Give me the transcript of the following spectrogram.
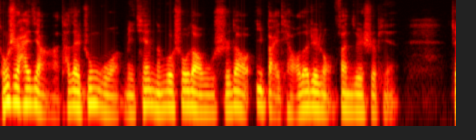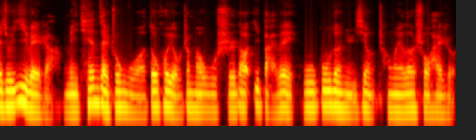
同时还讲啊，他在中国每天能够收到五十到一百条的这种犯罪视频，这就意味着每天在中国都会有这么五十到一百位无辜的女性成为了受害者。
